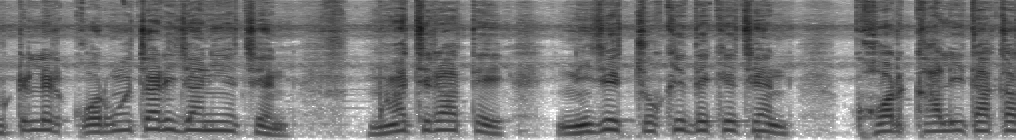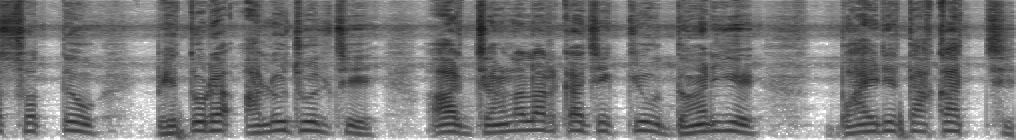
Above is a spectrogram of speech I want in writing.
হোটেলের কর্মচারী জানিয়েছেন, মাঝরাতে নিজের চোখে দেখেছেন, ঘর খালি থাকা সত্ত্বেও ভেতরে আলো জ্বলছে, আর জানালার কাছে কেউ দাঁড়িয়ে বাইরে তাকাচ্ছে।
